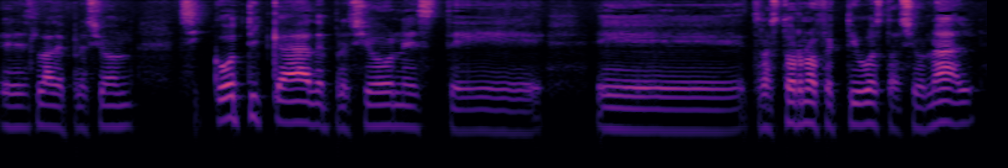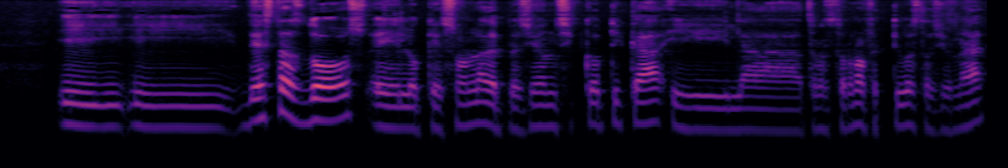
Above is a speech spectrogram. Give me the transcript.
es la depresión psicótica, depresión, este, eh, trastorno afectivo estacional. Y, de estas dos, eh, lo que son la depresión psicótica y la trastorno afectivo estacional,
